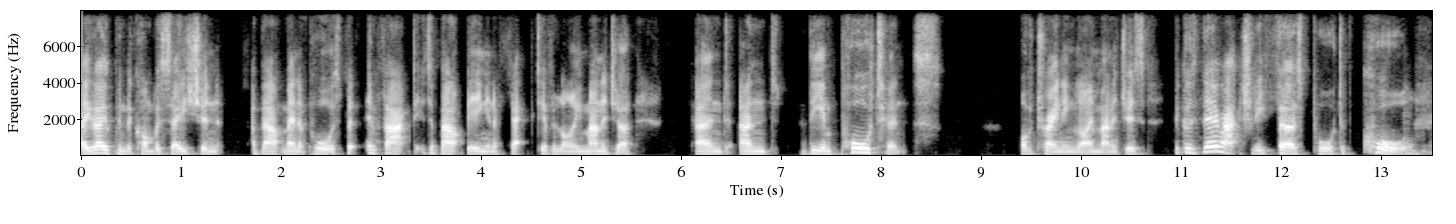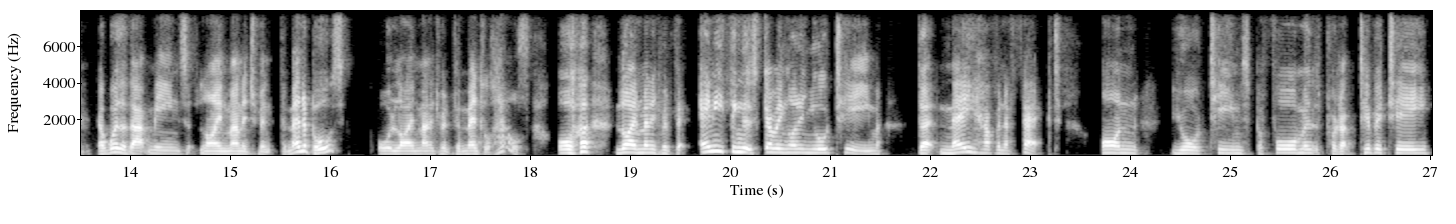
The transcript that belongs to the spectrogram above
They've opened the conversation about menopause, but in fact, it's about being an effective line manager and and the importance of training line managers because they're actually first port of call. Mm-hmm. Now, whether that means line management for menopause or line management for mental health or line management for anything that's going on in your team that may have an effect on your team's performance, productivity,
